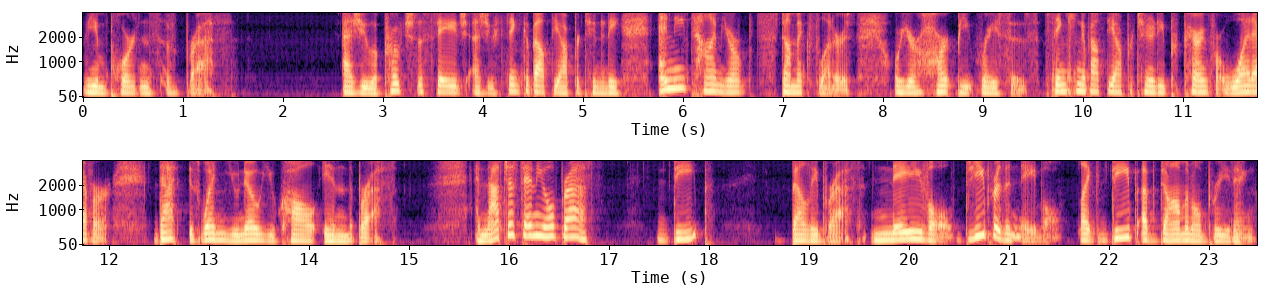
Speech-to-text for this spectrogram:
the importance of breath. As you approach the stage, as you think about the opportunity, anytime your stomach flutters or your heartbeat races, thinking about the opportunity, preparing for whatever, that is when you know you call in the breath. And not just any old breath, deep belly breath, navel, deeper than navel, like deep abdominal breathing.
